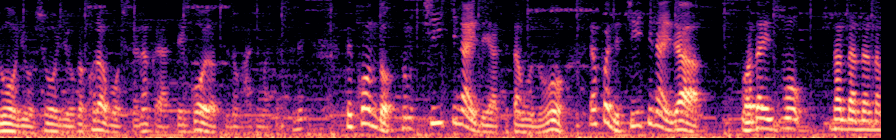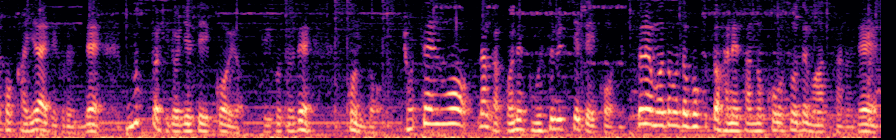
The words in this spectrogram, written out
農業商業がコラボしてなんかやっていこうよっていうのが始まったんですね。で今度その地域内でやってたものをやっぱりね地域内では話題もだんだんだんだんこう限られてくるんでもっと広げていこうよっていうことで今度拠点をなんかこうね結びつけていこうと。それはもともと僕と羽根さんの構想でもあったので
